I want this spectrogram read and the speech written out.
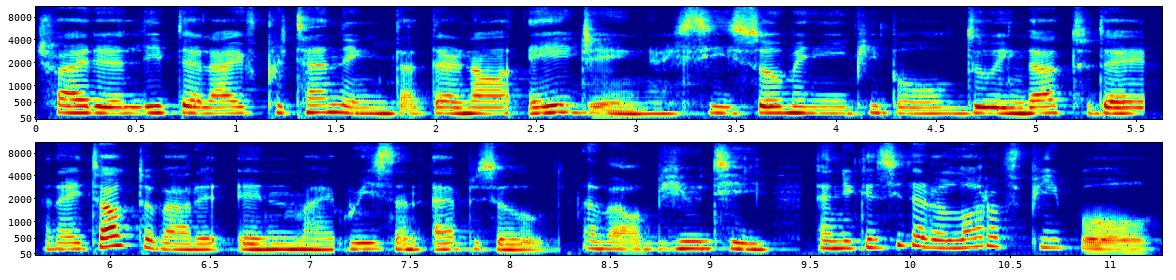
try to live their life pretending that they're not aging. I see so many people doing that today. And I talked about it in my recent episode about beauty. And you can see that a lot of people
